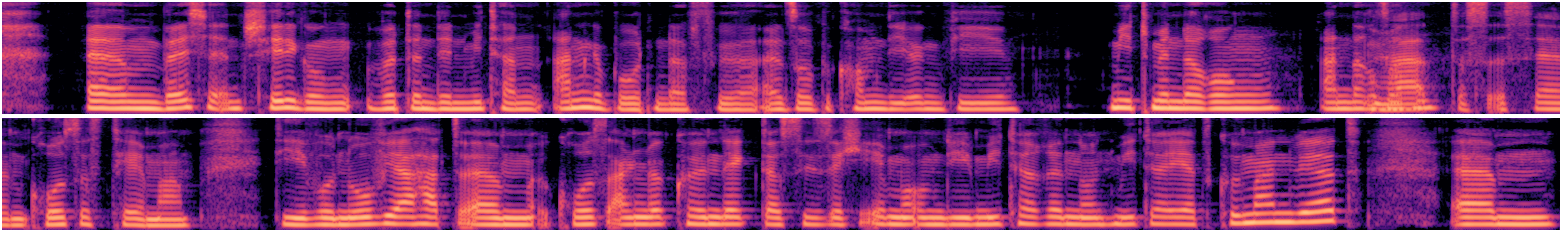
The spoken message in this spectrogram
ähm, welche Entschädigung wird denn den Mietern angeboten dafür? Also bekommen die irgendwie Mietminderung, andere ja, Sachen? Das ist ja ein großes Thema. Die Vonovia hat ähm, groß angekündigt, dass sie sich eben um die Mieterinnen und Mieter jetzt kümmern wird. Ähm,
